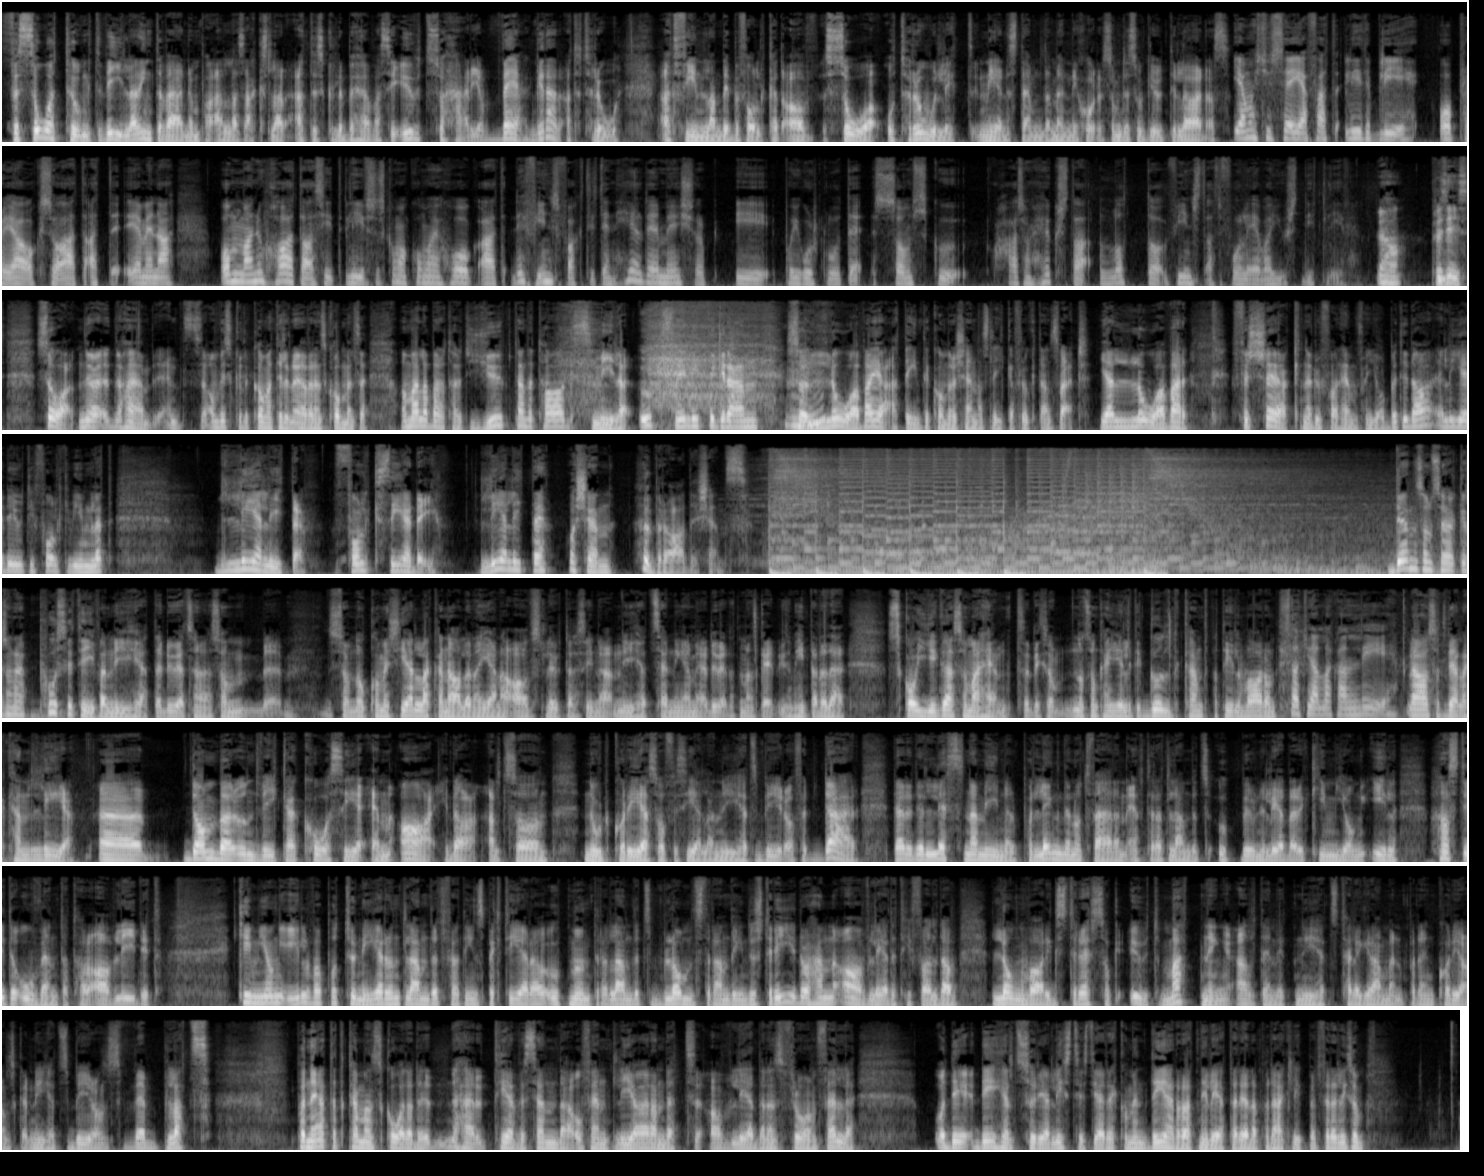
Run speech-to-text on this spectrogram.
För så tungt vilar inte världen på allas axlar att det skulle behöva se ut så här. Jag vägrar att tro att Finland är befolkat av så otroligt nedstämda människor som det såg ut i lördags. Jag måste ju säga för att lite bli jag också att, att jag menar om man nu hatar sitt liv så ska man komma ihåg att det finns faktiskt en hel del människor i, på jordklotet som skulle ha som högsta lottovinst att få leva just ditt liv. Ja, Precis. Så, nu har jag, en, om vi skulle komma till en överenskommelse. Om alla bara tar ett djupt andetag, smilar upp sig lite grann, så mm. lovar jag att det inte kommer att kännas lika fruktansvärt. Jag lovar. Försök när du far hem från jobbet idag eller ger dig ut i folkvimlet. Le lite. Folk ser dig. Le lite och känn hur bra det känns. Den som söker sådana här positiva nyheter, du vet sådana som, eh, som de kommersiella kanalerna gärna avslutar sina nyhetssändningar med. Du vet att man ska liksom hitta det där skojiga som har hänt. Liksom, något som kan ge lite guldkant på tillvaron. Så att vi alla kan le. Ja, så att vi alla kan le. Uh, de bör undvika KCNA idag, alltså Nordkoreas officiella nyhetsbyrå. För där, där är det ledsna miner på längden och tvären efter att landets uppburne ledare Kim Jong-Il hastigt och oväntat har avlidit. Kim Jong-Il var på turné runt landet för att inspektera och uppmuntra landets blomstrande industri då han avled till följd av långvarig stress och utmattning, allt enligt nyhetstelegrammen på den koreanska nyhetsbyråns webbplats. På nätet kan man skåda det här tv-sända offentliggörandet av ledarens frånfälle. Och det, det är helt surrealistiskt. Jag rekommenderar att ni letar reda på det här klippet för det är liksom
